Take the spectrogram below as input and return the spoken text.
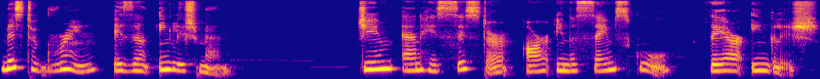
Mr. Green is an Englishman. Jim and his sister are in the same school. They are English.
